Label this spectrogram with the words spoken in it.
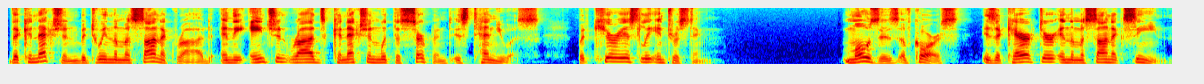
The connection between the Masonic rod and the ancient rod's connection with the serpent is tenuous, but curiously interesting. Moses, of course, is a character in the Masonic scene.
